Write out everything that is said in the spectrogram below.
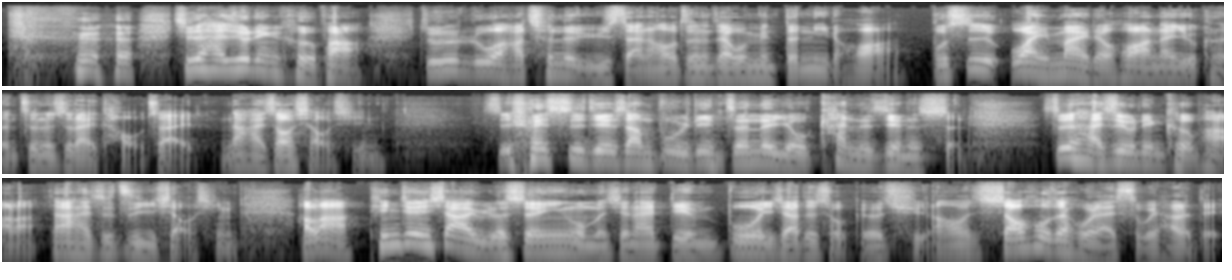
其实还是有点可怕，就是如果他撑着雨伞，然后真的在外面等你的话，不是外卖的话，那有可能真的是来讨债，那还是要小心。因为世界上不一定真的有看得见的神，所以还是有点可怕了。大家还是自己小心。好啦，听见下雨的声音，我们先来点播一下这首歌曲，然后稍后再回来。Sweet Holiday，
